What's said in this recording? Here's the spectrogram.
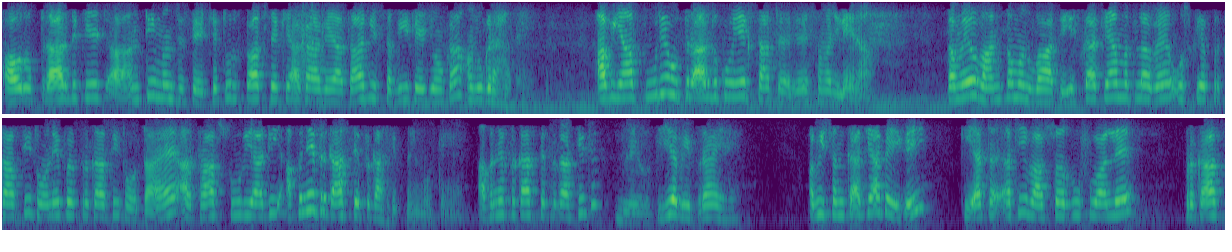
और उत्तरार्ध के अंतिम अंश से चतुर्थ पाद से क्या कहा गया था कि सभी तेजों का अनुग्रह है। अब यहाँ पूरे उत्तरार्ध को एक साथ समझ लेना। तमेव भांतम अनुवाद। इसका क्या मतलब है? उसके प्रकाशित होने पर प्रकाशित होता है अर्थात सूर्य आदि अपने प्रकाश से प्रकाशित नहीं होते हैं। अपने प्रकाश से प्रकाशित ये अभिप्राय है। अभी शंका क्या कही गई? कि अति भास्वर रूप वाले प्रकाश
